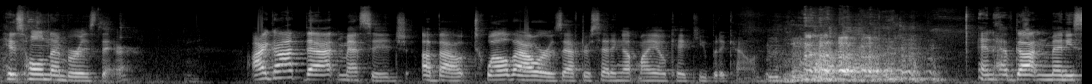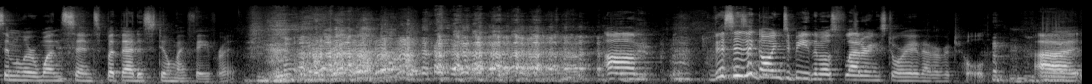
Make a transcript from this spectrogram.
His whole number is there. I got that message about 12 hours after setting up my OKCupid account. and have gotten many similar ones since, but that is still my favorite. um, this isn't going to be the most flattering story I've ever told, uh,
